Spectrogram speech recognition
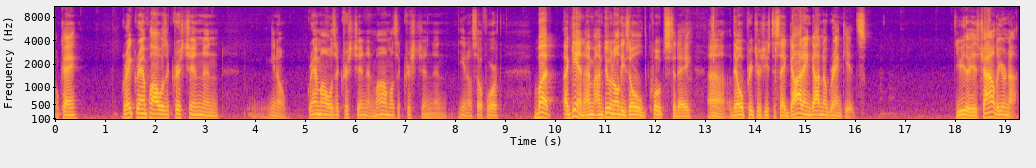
okay? Great grandpa was a Christian, and, you know, grandma was a Christian, and mom was a Christian, and, you know, so forth. But again, I'm, I'm doing all these old quotes today. Uh, the old preachers used to say, God ain't got no grandkids. You're either his child or you're not.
